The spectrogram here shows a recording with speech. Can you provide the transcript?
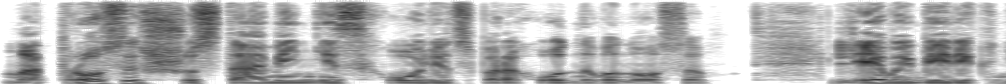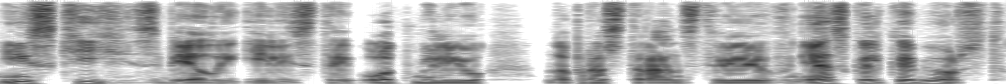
Матросы с шестами не сходят с пароходного носа. Левый берег низкий, с белой и листой отмелью на пространстве в несколько верст.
